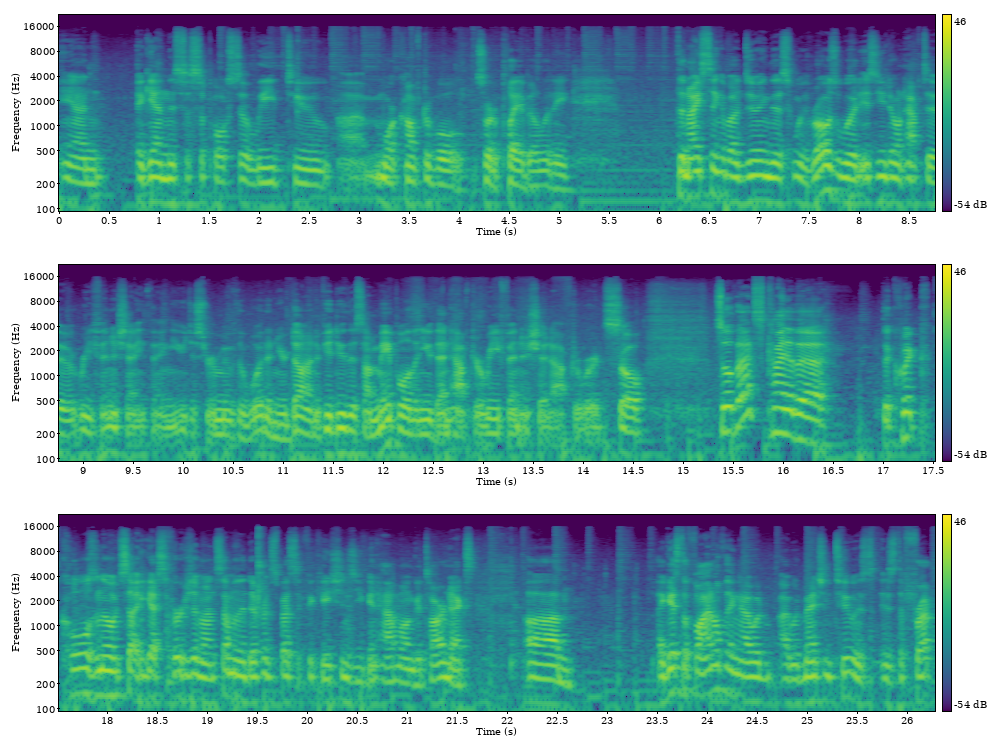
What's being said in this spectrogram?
and again this is supposed to lead to uh, more comfortable sort of playability. The nice thing about doing this with rosewood is you don't have to refinish anything. You just remove the wood and you're done. If you do this on maple then you then have to refinish it afterwards. So, so that's kind of the the quick Coles Notes, I guess, version on some of the different specifications you can have on guitar necks. Um, I guess the final thing I would I would mention too is is the fret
